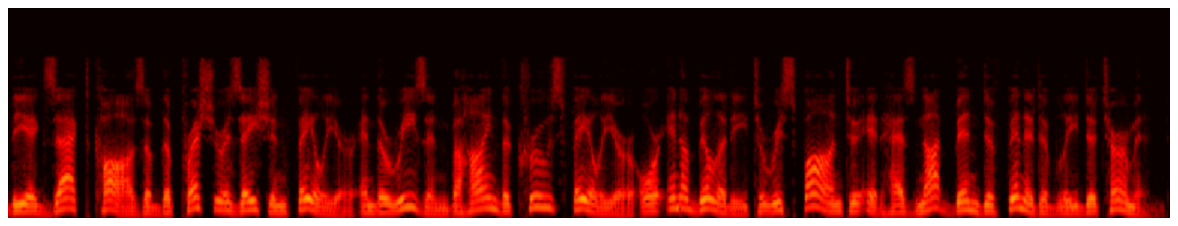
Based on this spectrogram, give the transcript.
The exact cause of the pressurization failure and the reason behind the crew's failure or inability to respond to it has not been definitively determined.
